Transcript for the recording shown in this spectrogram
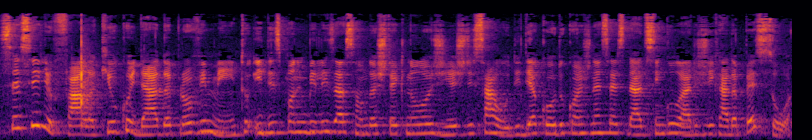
Cecílio fala que o cuidado é provimento e disponibilização das tecnologias de saúde de acordo com as necessidades singulares de cada pessoa,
